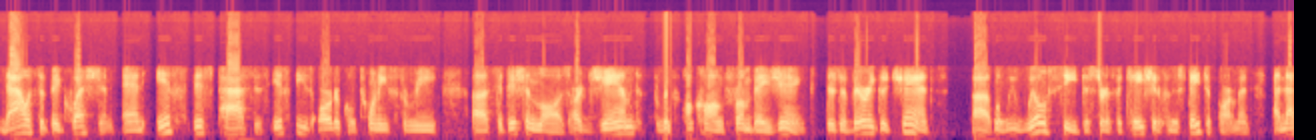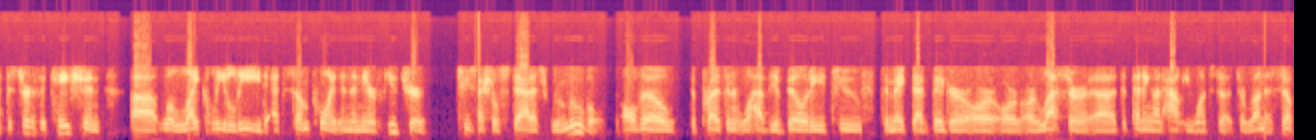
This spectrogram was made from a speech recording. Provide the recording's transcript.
Now it's a big question. And if this passes, if these Article 23 uh, sedition laws are jammed through Hong Kong from Beijing, there's a very good chance uh, well, we will see decertification from the State Department, and that decertification uh, will likely lead at some point in the near future to special status removal, although the president will have the ability to, to make that bigger or, or, or lesser, uh, depending on how he wants to, to run this. So,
